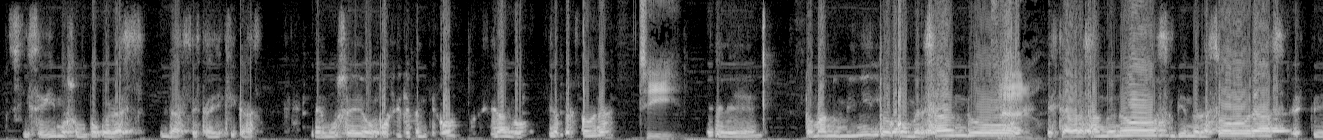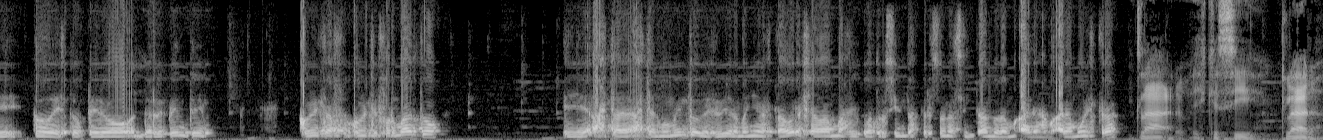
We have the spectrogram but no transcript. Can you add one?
si seguimos un poco las, las estadísticas del museo, posiblemente con, por decir algo, 100 personas, Sí, eh, tomando un vinito, conversando, Claro. este, abrazándonos, viendo las obras, este, todo esto. Pero de repente, con, esta, con este formato, eh, hasta, hasta el momento, desde hoy a la mañana hasta ahora, ya van más de 400 personas entrando a la, a la- a la muestra. claro, es que sí, claro.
